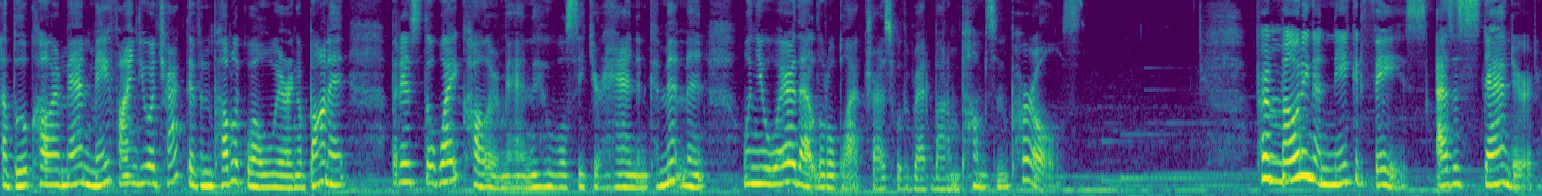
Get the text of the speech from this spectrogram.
A blue collar man may find you attractive in public while wearing a bonnet, but it's the white collar man who will seek your hand in commitment when you wear that little black dress with red bottom pumps and pearls. Promoting a naked face as a standard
